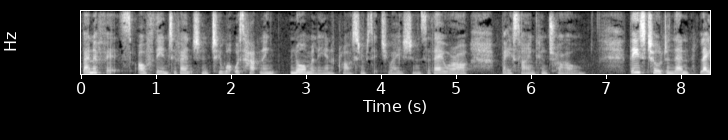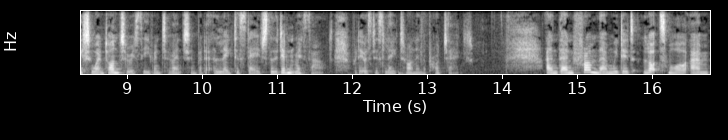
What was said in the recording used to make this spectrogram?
benefits of the intervention to what was happening normally in a classroom situation. So they were our baseline control. These children then later went on to receive intervention, but at a later stage, so they didn't miss out, but it was just later on in the project. And then from them, we did lots more um,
